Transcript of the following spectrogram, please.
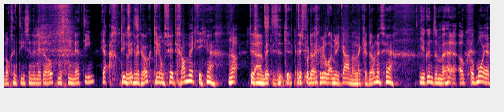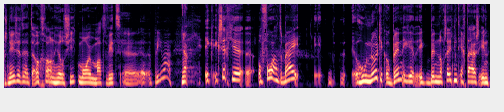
nog geen 10 centimeter hoog, misschien net 10. Ja, 10 centimeter hoog. 340 gram weegt die. Ja. Ja, Het is, Ja, een het- be- het- het, het is voor de gemiddelde Amerikaan een lekkere donut. Ja. Je kunt hem eh, ook, ook mooi ergens neerzetten. Het ook gewoon heel chic, mooi mat wit. eh, prima. Ja. Ik, ik zeg je eh, op voorhand erbij. Hoe nerd ik ook ben, ik, ik ben nog steeds niet echt thuis in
